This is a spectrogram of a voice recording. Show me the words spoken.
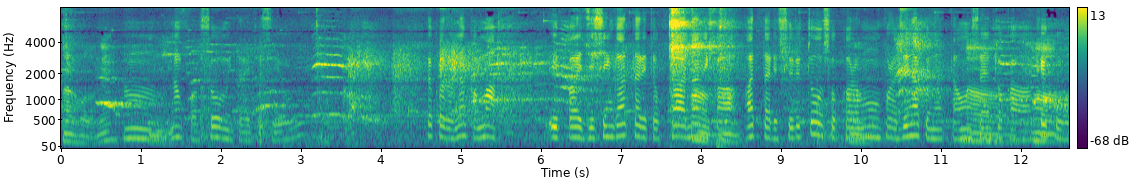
なるほどね。うん。なんかそうみたいですよ。だからなんかまあいっぱい地震があったりとか何かあったりするとそこからもうほら出なくなった温泉とかうん。結構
